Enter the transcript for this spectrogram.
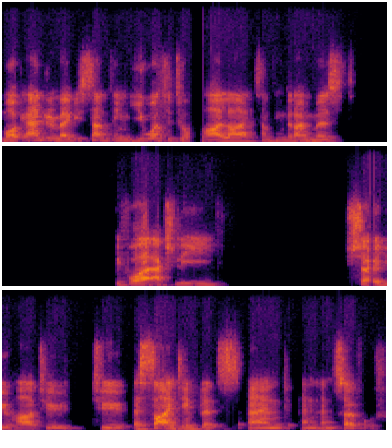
Mark Andrew, maybe something you wanted to highlight, something that I missed, before I actually show you how to to assign templates and and and so forth.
